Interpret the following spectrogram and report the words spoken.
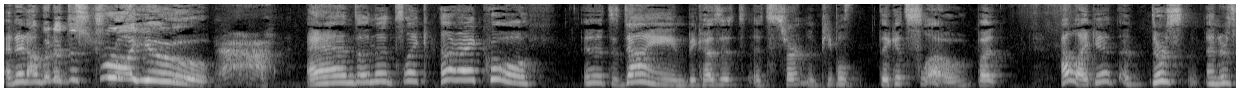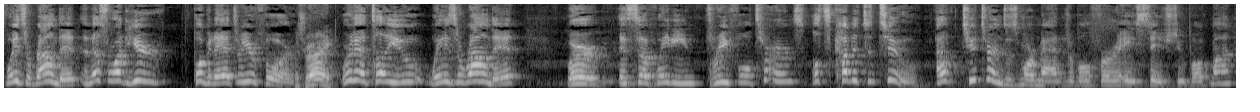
and then I'm gonna destroy you. Ah! And then it's like, all right, cool. It's dying because it's it's certain people think it's slow, but I like it. There's and there's ways around it, and that's what here Pokedads are here for. That's right. We're gonna tell you ways around it. Where instead of waiting three full turns, let's cut it to two. Uh, Two turns is more manageable for a stage two Pokemon.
